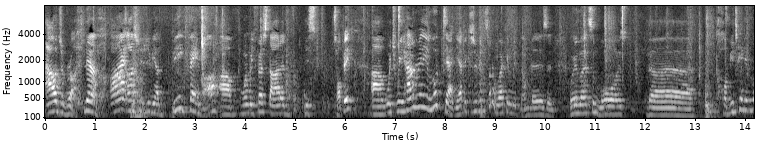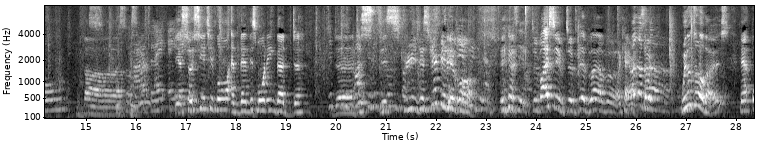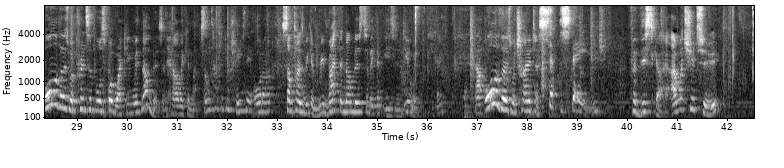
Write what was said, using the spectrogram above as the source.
algebra. Now, I asked you to do me a big favor um, when we first started this topic, um, which we haven't really looked at yet because we've been sort of working with numbers and we learned some laws. The commutative law, the the associative law, and then this morning the d- the dis- distri- distributive law. Divisive. d- blah, blah, blah. Okay, right. So we looked at all those. Now, all of those were principles for working with numbers and how we can, like, sometimes we can change their order, sometimes we can rewrite the numbers to make them easy to deal with. Okay. Now, all of those were trying to set the stage for this guy. I want you to,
